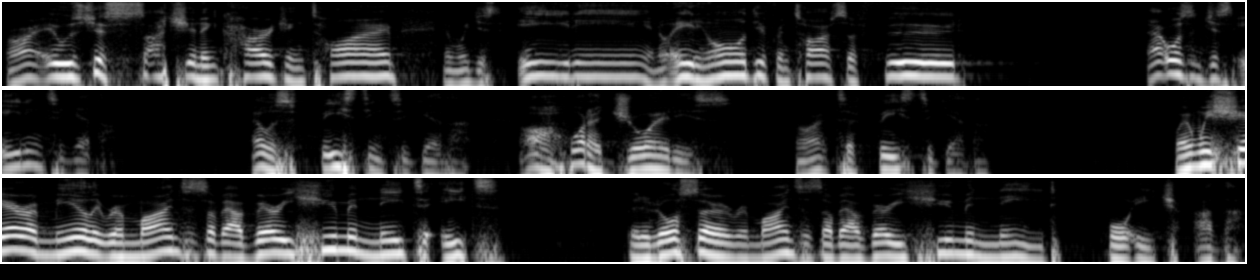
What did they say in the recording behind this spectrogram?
Right? It was just such an encouraging time, and we're just eating and eating all different types of food. That wasn't just eating together, that was feasting together. Oh, what a joy it is, right, to feast together. When we share a meal, it reminds us of our very human need to eat, but it also reminds us of our very human need for each other.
